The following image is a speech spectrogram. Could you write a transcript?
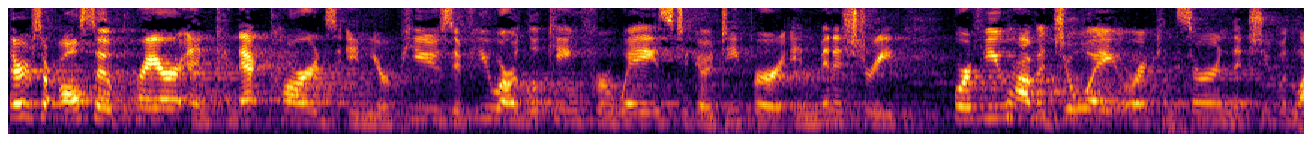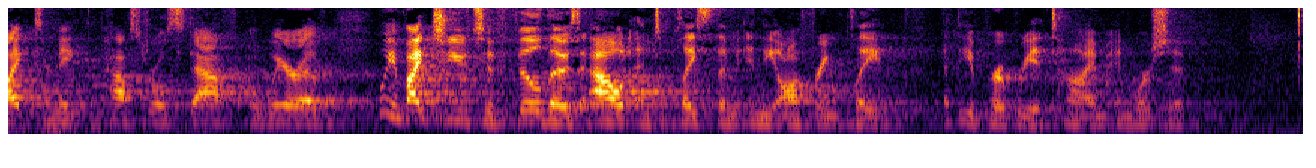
There's also prayer and connect cards in your pews if you are looking for ways to go deeper in ministry, or if you have a joy or a concern that you would like to make the pastoral staff aware of. We invite you to fill those out and to place them in the offering plate at the appropriate time in worship.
